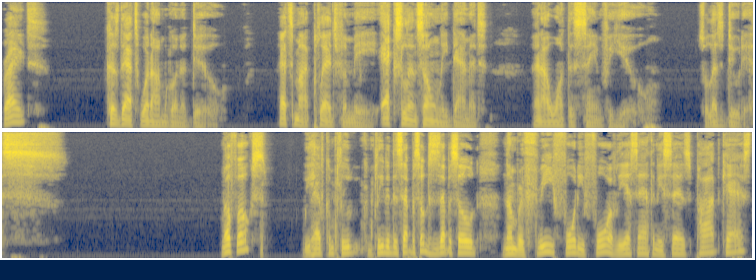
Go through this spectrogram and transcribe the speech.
Right? Cause that's what I'm gonna do. That's my pledge for me. Excellence only, damn it. And I want the same for you. So let's do this. Well, folks, we have complete, completed this episode. This is episode number 344 of the S. Anthony Says podcast.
